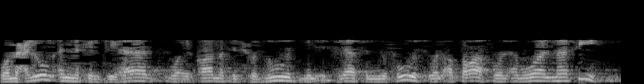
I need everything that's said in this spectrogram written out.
ومعلوم أن في الجهاد وإقامة الحدود من إتلاف النفوس والأطراف والأموال ما فيه.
